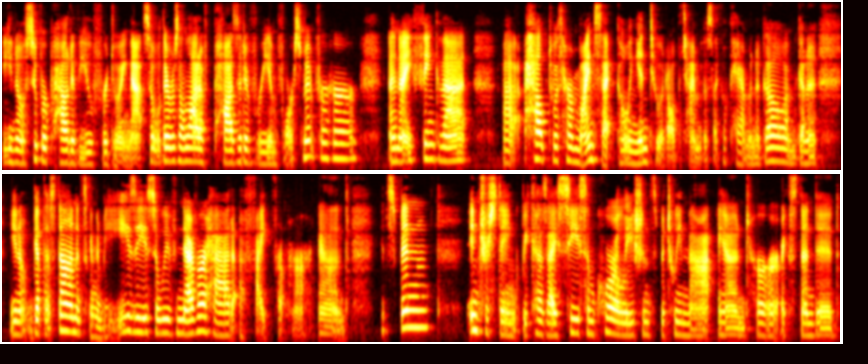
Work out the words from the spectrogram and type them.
you know super proud of you for doing that. So there was a lot of positive reinforcement for her. And i think that uh, helped with her mindset going into it all the time. It was like, okay, I'm going to go. I'm going to, you know, get this done. It's going to be easy. So we've never had a fight from her. And it's been interesting because I see some correlations between that and her extended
